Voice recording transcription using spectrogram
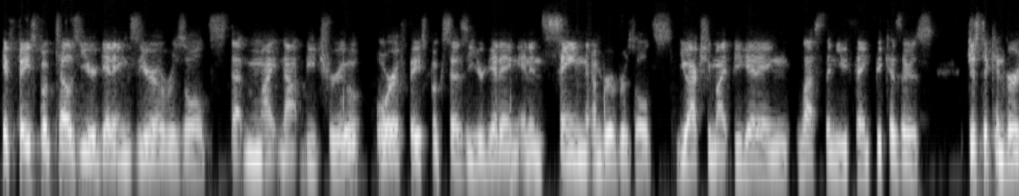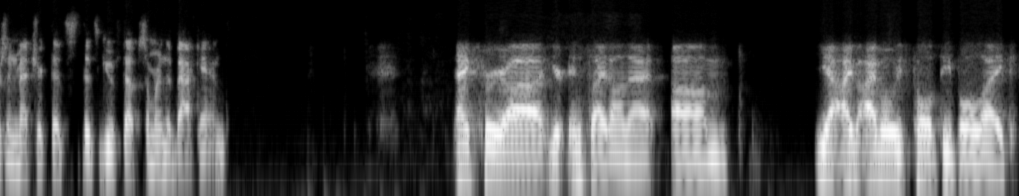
if Facebook tells you you're getting zero results, that might not be true. Or if Facebook says that you're getting an insane number of results, you actually might be getting less than you think because there's just a conversion metric that's that's goofed up somewhere in the back end. thanks for uh, your insight on that. Um, yeah, I've I've always told people like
